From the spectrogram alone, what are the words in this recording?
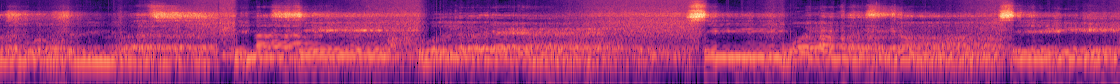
важку щоденну працю. Від нас всіх велика подяка всім воїнам-захисникам, серед яких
